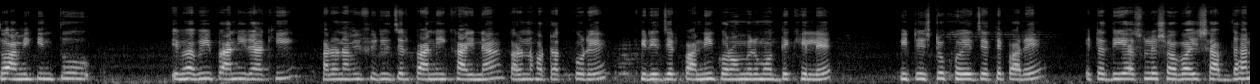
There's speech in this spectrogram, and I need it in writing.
তো আমি কিন্তু এভাবেই পানি রাখি, কারণ আমি ফ্রিজের পানি খাই না, কারণ হঠাৎ করে ফ্রিজের পানি গরমের মধ্যে খেলে হিট স্ট্রোক হয়ে যেতে পারে। এটা দিয়ে আসলে সবাই সাবধান।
